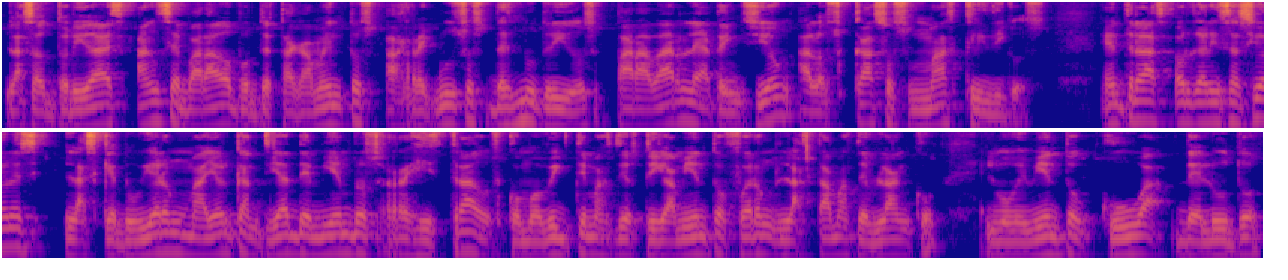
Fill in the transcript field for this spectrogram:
las autoridades han separado por destacamentos a reclusos desnutridos para darle atención a los casos más críticos. Entre las organizaciones, las que tuvieron mayor cantidad de miembros registrados como víctimas de hostigamiento fueron las Damas de Blanco, el movimiento Cuba de Luto,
